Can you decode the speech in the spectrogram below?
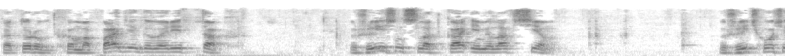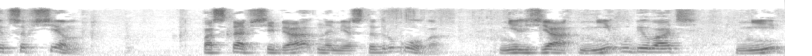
который в Дхамападе говорит так. Жизнь сладка и мила всем. Жить хочется всем. Поставь себя на место другого. Нельзя ни убивать, ни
